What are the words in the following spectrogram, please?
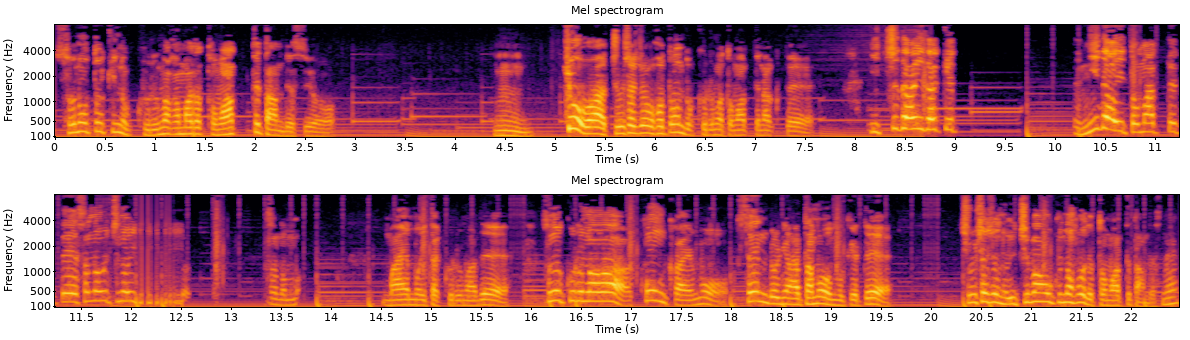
その時の車がまた止まってたんですよ。うん。今日は駐車場ほとんど車止まってなくて、1台だけ、2台止まってて、そのうちのその、前向いた車で、その車は今回も線路に頭を向けて、駐車場の一番奥の方で止まってたんですね。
